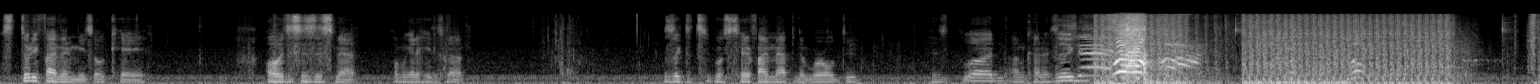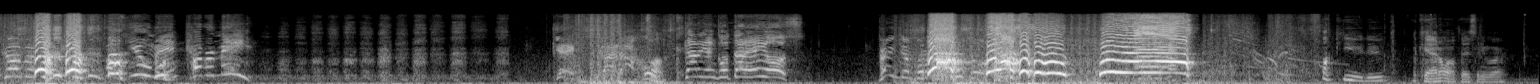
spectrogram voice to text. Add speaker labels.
Speaker 1: It's 35 enemies, okay. Oh, this is this map. Oh my god, I hate this map. This is like the t most terrifying map in the world, dude. There's blood. I'm kind of sick. Ah!
Speaker 2: Cover! Fuck you, man! Cover me! ¿Qué carajo?
Speaker 1: Fuck.
Speaker 2: ¡Cargan contra ellos! Ah! ¡Vengan por
Speaker 1: Fuck you, dude. Okay, I don't want to play this anymore.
